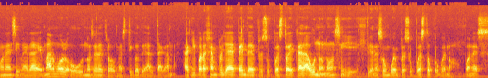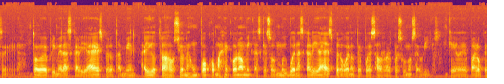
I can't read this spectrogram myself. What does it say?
una encimera de mármol o unos electrodomésticos de alta gama. Aquí, por ejemplo, ya depende del presupuesto de cada uno, ¿no? Si tienes un buen presupuesto, pues bueno, pones... Eh, todo de primeras calidades, pero también hay otras opciones un poco más económicas que son muy buenas calidades, pero bueno, te puedes ahorrar pues unos eurillos, que eh, para, lo que,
